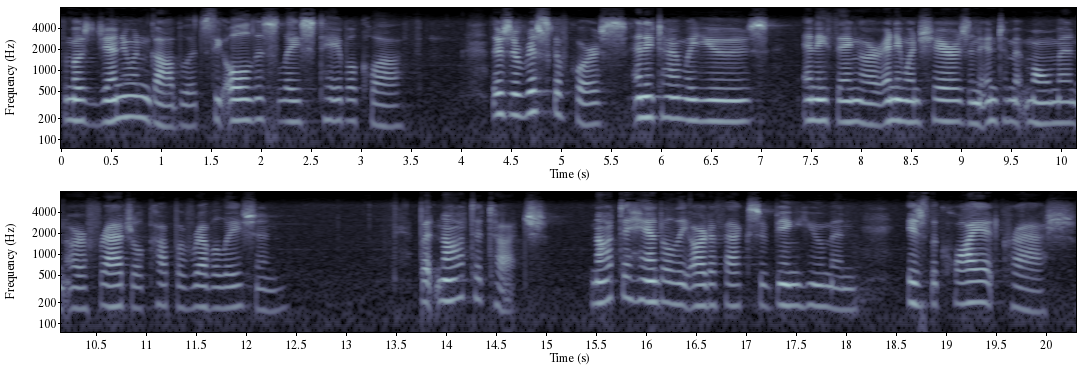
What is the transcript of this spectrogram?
the most genuine goblets, the oldest lace tablecloth. There's a risk, of course, anytime we use anything or anyone shares an intimate moment or a fragile cup of revelation. But not to touch, not to handle the artifacts of being human, is the quiet crash,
